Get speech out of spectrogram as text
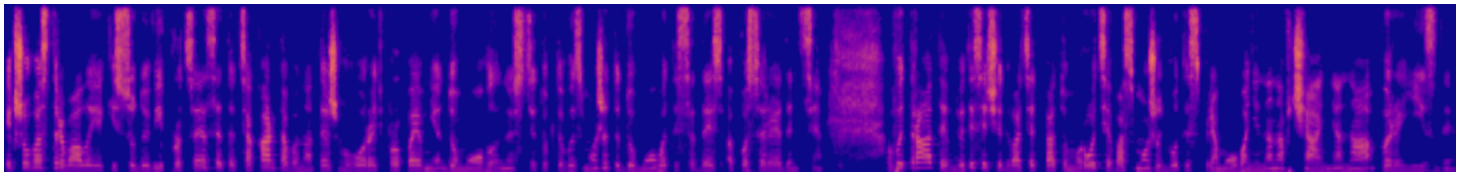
Якщо у вас тривали якісь судові процеси, то ця карта вона теж говорить про певні домовленості, тобто ви зможете домовитися десь посерединці. Витрати в 2025 році вас можуть бути спрямовані на навчання, на переїзди,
